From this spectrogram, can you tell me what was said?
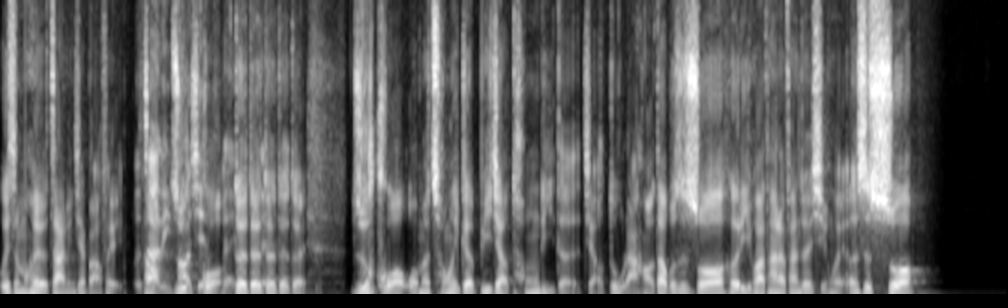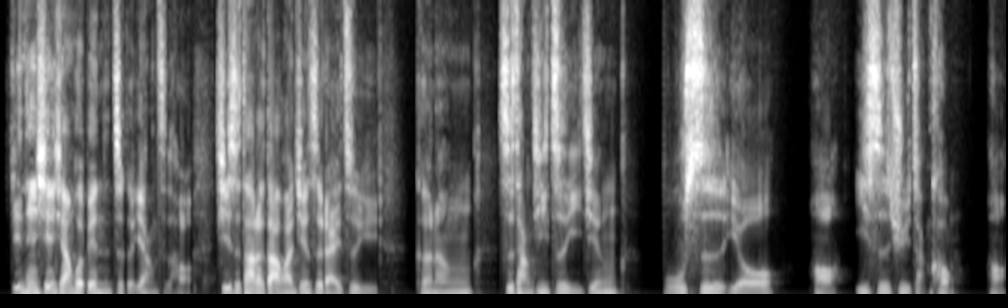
为什么会有诈领健保费？诈领哦如保险费。果对对对对对。对，如果我们从一个比较同理的角度啦，哈，倒不是说合理化他的犯罪行为，而是说今天现象会变成这个样子哈，其实它的大环境是来自于可能市场机制已经不是由哈医师去掌控，哈，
